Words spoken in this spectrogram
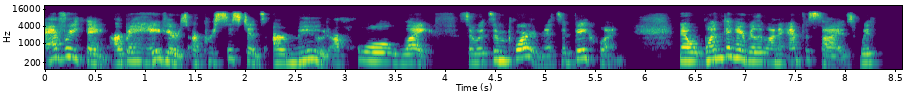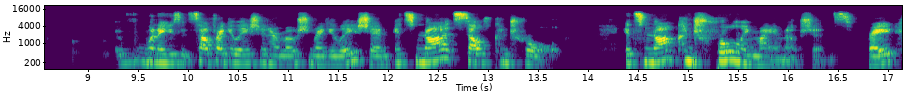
everything our behaviors, our persistence, our mood, our whole life. So it's important, it's a big one. Now, one thing I really want to emphasize with when I use it self regulation or emotion regulation, it's not self control. It's not controlling my emotions, right?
